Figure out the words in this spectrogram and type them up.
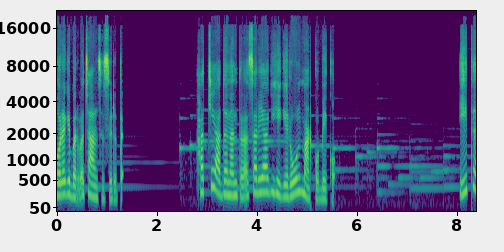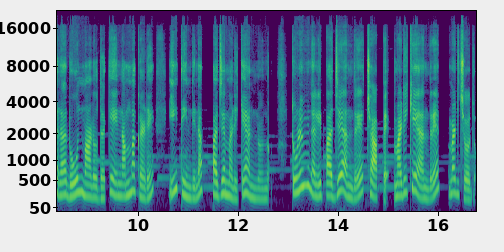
ಹೊರಗೆ ಬರುವ ಚಾನ್ಸಸ್ ಇರುತ್ತೆ. ಹಚ್ಚಿ ಆದ ನಂತರ ಸರಿಯಾಗಿ ಹೀಗೆ ರೋಲ್ ಮಾಡ್ಕೋಬೇಕು ಈ ಥರ ರೋಲ್ ಮಾಡೋದಕ್ಕೆ ನಮ್ಮ ಕಡೆ ಈ ತಿಂದಿನ ಪಜೆ ಮಡಿಕೆ ಅನ್ನೋದು ತುಳುವಿನಲ್ಲಿ ಪಜೆ ಅಂದರೆ ಚಾಪೆ, ಮಡಿಕೆ ಅಂದರೆ ಮಡಿಚೋದು.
